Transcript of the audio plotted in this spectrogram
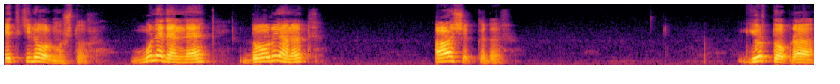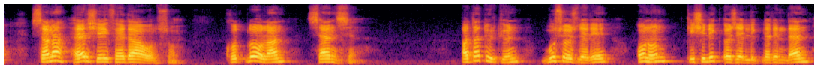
etkili olmuştur. Bu nedenle doğru yanıt A şıkkıdır. Yurt toprağı sana her şey feda olsun. Kutlu olan sensin. Atatürk'ün bu sözleri onun kişilik özelliklerinden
